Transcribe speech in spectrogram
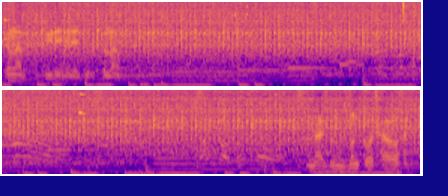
કલામ ભીડે છે જો કલામ નાગુન બંકો થાવો હે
